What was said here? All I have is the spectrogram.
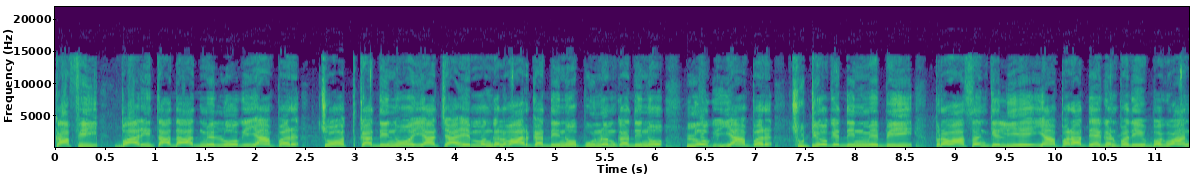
काफ़ी भारी तादाद में लोग यहाँ पर चौथ का दिन हो या चाहे मंगलवार का दिन हो, पूनम का दिन हो, लोग यहाँ पर छुट्टियों के दिन में भी प्रवासन के लिए यहाँ पर आते हैं। गणपति भगवान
